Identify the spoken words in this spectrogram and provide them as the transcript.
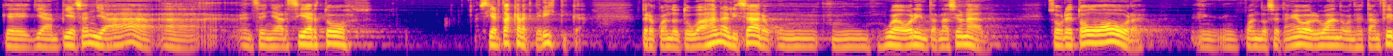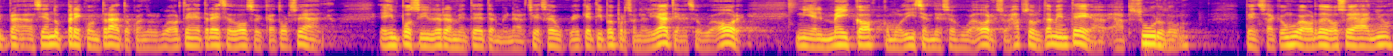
que ya empiezan ya a, enseñar ciertos, ciertas características. Pero cuando tú vas a analizar un, jugador internacional, sobre todo ahora, cuando se están evaluando, cuando se están haciendo precontratos, cuando el jugador tiene 13, 12, 14 años, es imposible realmente determinar si ese, qué tipo de personalidad tiene ese jugador, ni el make-up, como dicen, de esos jugadores. Eso es absolutamente absurdo. Pensar que un jugador de 12 años,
